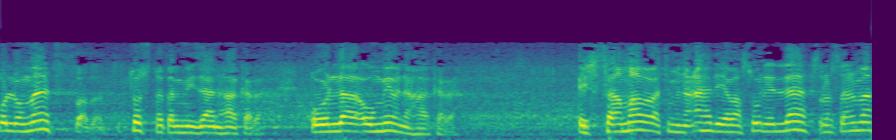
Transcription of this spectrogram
قل له ما تسقط الميزان هكذا؟ قل لا أمرنا هكذا. استمرت من عهد رسول الله صلى الله عليه وسلم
